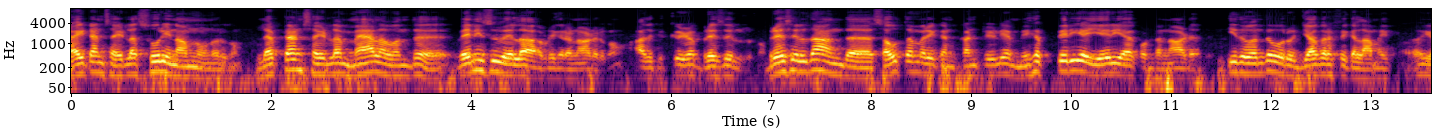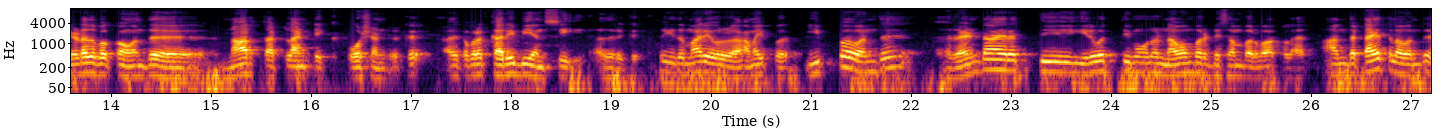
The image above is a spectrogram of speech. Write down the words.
ரைட் ஹேண்ட் சைடில் சூரினாம்னு ஒன்று இருக்கும். லெஃப்ட் ஹேண்ட் சைடில் மேலே வந்து வெனிசுவேலா அப்படிங்கிற நாடு இருக்கும். அதுக்கு கீழே பிரேசில் இருக்கும். பிரேசில் தான் அந்த சவுத் அமெரிக்கன் கண்ட்ரிலேயே மிகப்பெரிய ஏரியா கொண்ட நாடு இது வந்து ஒரு ஜியாகிரபிக்கல் அமைப்பு. இடது பக்கம் வந்து நார்த் அட்லாண்டிக் ஓஷன் இருக்குது அதுக்கப்புறம் கரிபியன் சி அது இருக்குது இது மாதிரி ஒரு அமைப்பு. இப்போ வந்து ரெண்டாயிரத்தி இருபத்தி மூணு நவம்பர் டிசம்பர் வாக்கில் அந்த டயத்தில் வந்து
